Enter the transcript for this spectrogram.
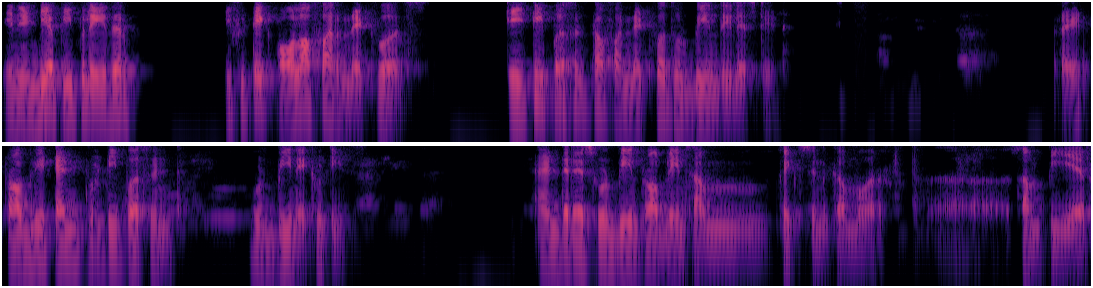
In India, people either if you take all of our net worths, 80% of our net worth would be in real estate. Right? Probably 10, 20% would be in equities. And the rest would be in probably in some fixed income or uh, some PF.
